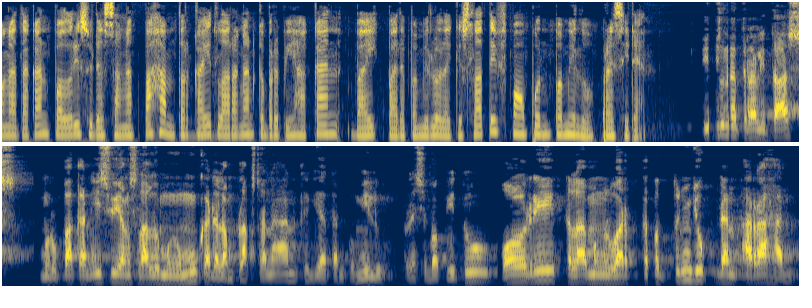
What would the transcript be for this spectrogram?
mengatakan Polri sudah sangat paham terkait larangan keberpihakan baik pada pemilu legislatif maupun pemilu presiden. Itu netralitas merupakan isu yang selalu mengemuka dalam pelaksanaan kegiatan pemilu. Oleh sebab itu, Polri telah mengeluarkan petunjuk dan arahan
